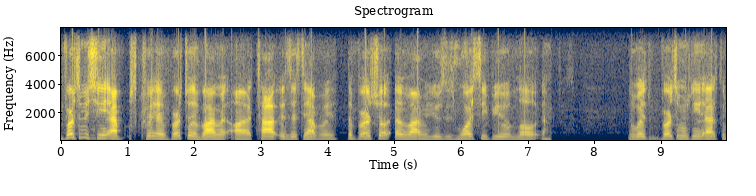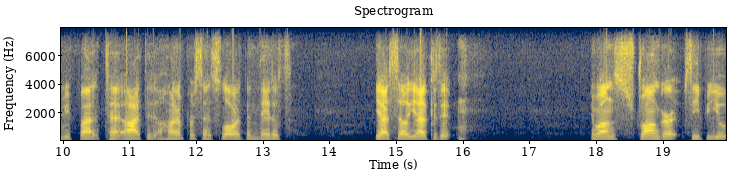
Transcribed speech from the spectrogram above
Virtual machine apps create a virtual environment on a top existing operating. The virtual environment uses more CPU load, which virtual machine apps can be 5 to 100% slower than native. Yeah, so yeah, because it it runs stronger CPU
